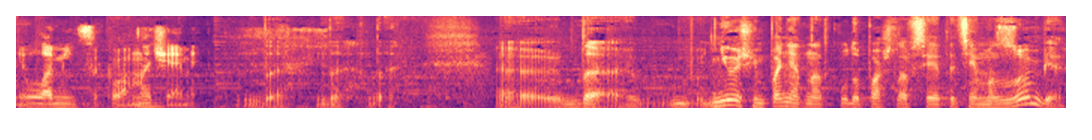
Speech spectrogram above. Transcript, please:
и ломиться к вам ночами. Да, да, да. Э, да, не очень понятно, откуда пошла вся эта тема зомби.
